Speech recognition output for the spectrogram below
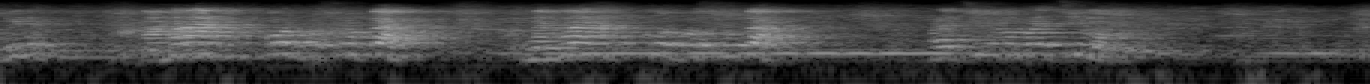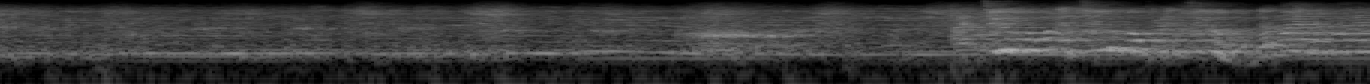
выдох. Нога, корпус, рука. Нога, корпус, рука. Працюємо, працюємо. Працюємо, працюємо, працюємо. Давай, давай,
